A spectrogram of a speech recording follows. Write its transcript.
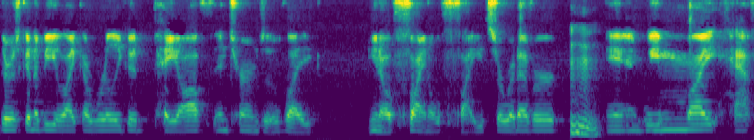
there's going to be like a really good payoff in terms of like you know final fights or whatever, mm-hmm. and we might have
